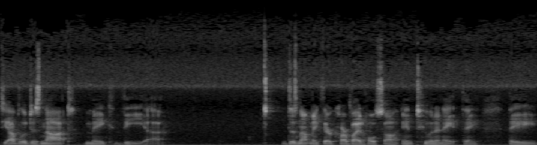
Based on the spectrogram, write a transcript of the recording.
Diablo does not make the uh, does not make their carbide hole saw in two and an eighth. They they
